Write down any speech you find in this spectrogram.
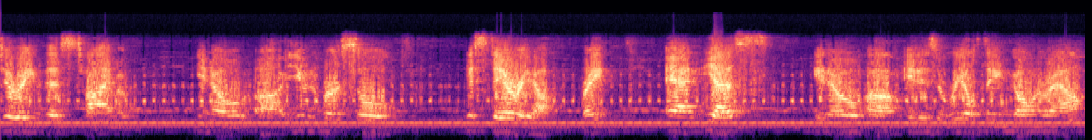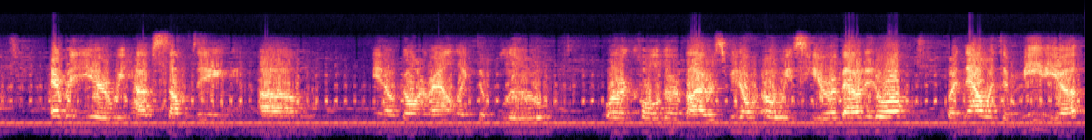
during this time of, you know, uh, universal hysteria, right? And yes, you know, um, it is a real thing going around. Every year we have something, um, you know, going around like the flu or a cold or a virus. We don't always hear about it all, but now with the media,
